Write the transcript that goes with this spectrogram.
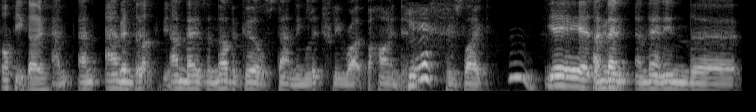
off you go. And and and, Best of luck you. and there's another girl standing literally right behind him. Yes. who's like, hmm. yeah, yeah, yeah. and then and then in the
